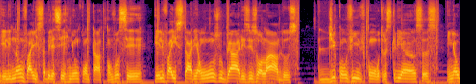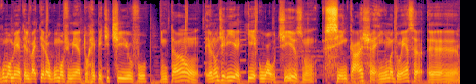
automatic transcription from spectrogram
ele não vai estabelecer nenhum contato com você, ele vai estar em alguns lugares isolados de convívio com outras crianças. Em algum momento ele vai ter algum movimento repetitivo. Então, eu não diria que o autismo se encaixa em uma doença é,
